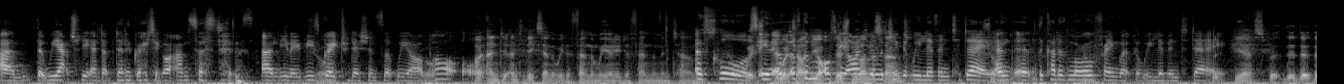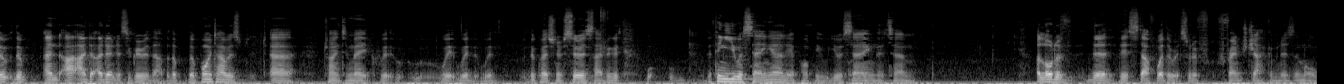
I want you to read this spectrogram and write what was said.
um, that we actually end up denigrating our ancestors and you know these Sure. great traditions that we are a part of. And to, and to the extent that we defend them, we only defend them in terms Of course, which, which of the, of the ideology that we live in today Sure. and uh, the kind of moral framework that we live in today. Yes, but the, the, the, the and I, I don't disagree with that. But the, point I was uh, trying to make with, with, with, with the question of suicide, because the thing you were saying earlier, Poppy, you were saying that um, a lot of the this stuff, whether it's sort of French Jacobinism or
